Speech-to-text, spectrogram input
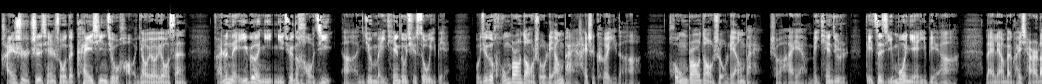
还是之前说的开心就好幺幺幺三，反正哪一个你你觉得好记啊，你就每天都去搜一遍。我觉得红包到手两百还是可以的啊。红包到手两百是吧？哎呀，每天就是给自己默念一遍啊，来两百块钱的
